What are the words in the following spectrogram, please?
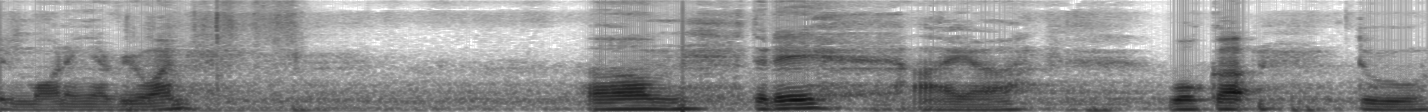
Good morning, everyone. Um, today I uh, woke up to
